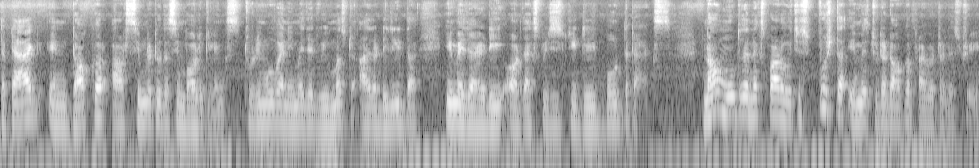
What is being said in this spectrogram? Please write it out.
The tag in docker are similar to the symbolic links. To remove an image we must either delete the image id or the explicitly delete both the tags now move to the next part which is push the image to the docker private registry.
